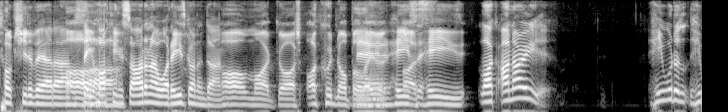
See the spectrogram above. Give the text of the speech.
talked shit about um, Steve Oh. Hocking, so I don't know what he's gone and done. oh my gosh, I could not believe Man, it. he's I- he like I know he would have he.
